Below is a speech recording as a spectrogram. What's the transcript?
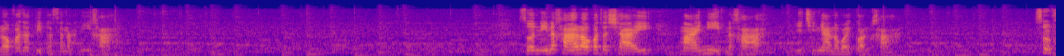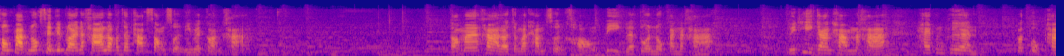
เราก็จะติดลักษณะนี้ค่ะ ส่วนนี้นะคะเราก็จะใช้ไม้หนีบนะคะ ยึดชิ้นงานเอาไว้ก่อนค่ะ ส่วนของปากนกเสร็จเรียบร้อยนะคะ เราก็จะพัก2ส่วนนี้ไว้ก่อนค่ะ ต่อมาค่ะเราจะมาทำส่วนของปีกและตัวนกกันนะคะ วิธีการทำนะคะ ให้เพื่อนๆประกบผ้า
